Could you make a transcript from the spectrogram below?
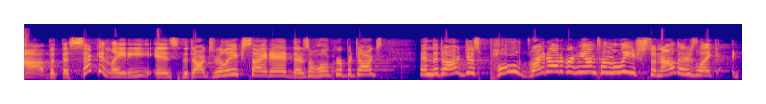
Uh, but the second lady is the dog's really excited. There's a whole group of dogs, and the dog just pulled right out of her hands on the leash. So now there's like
